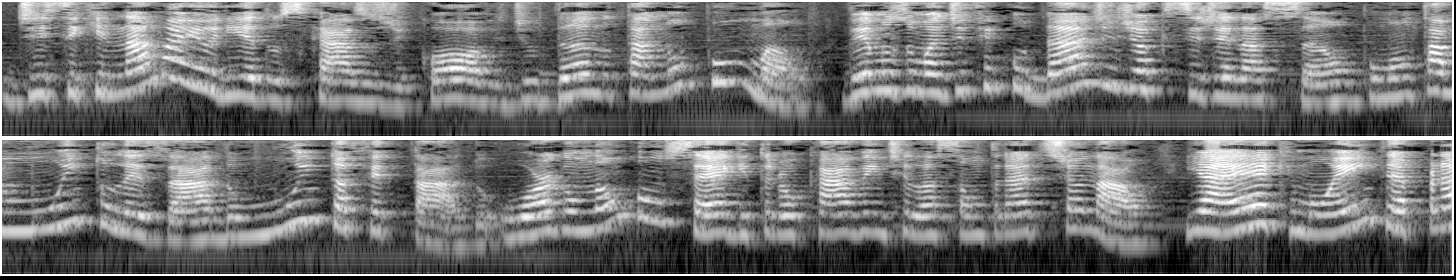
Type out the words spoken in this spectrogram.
disse que na maioria dos casos de COVID o dano está no pulmão. Vemos uma dificuldade de oxigenação, o pulmão está muito lesado, muito afetado. O órgão não consegue trocar a ventilação tradicional e a ECMO entra para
